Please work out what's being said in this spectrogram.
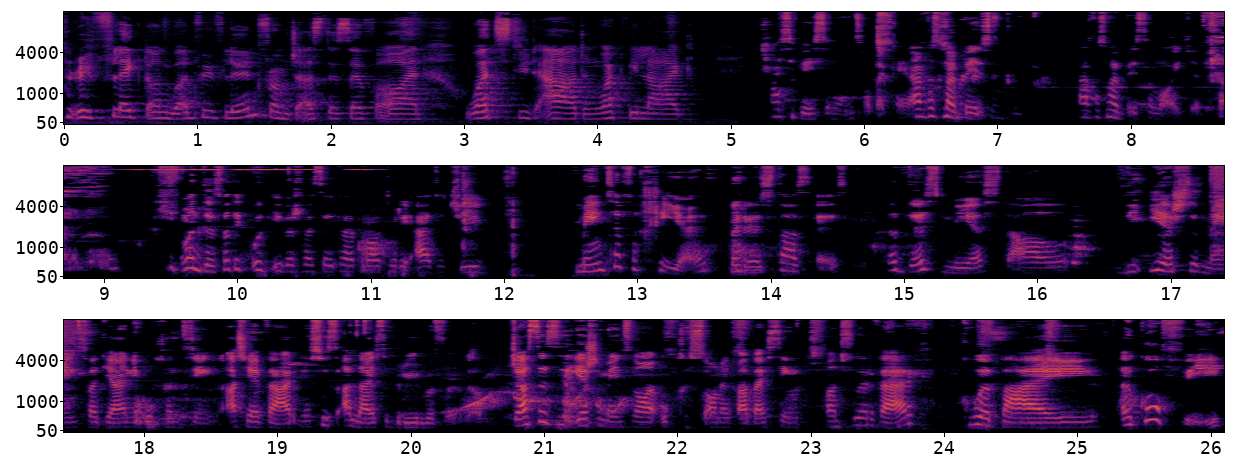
reflect on what we've learned from Justice so far and what stood out and what we liked. Hy's die beste mens wat ek ken. Hy was my beste. Hy was my beste maatjie te hulle. Want dis wat ek ook iewers wou sê toe hy praat oor die attitude. Mense vergeet, baristas is dat dis meestal die eerste mens wat jy in die oggend sien as jy werk, soos Alay se broer byvoorbeeld. Justice is die eerste mens na hy opgestaan het wat hy sien, want voor werk koop hy 'n koffie.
